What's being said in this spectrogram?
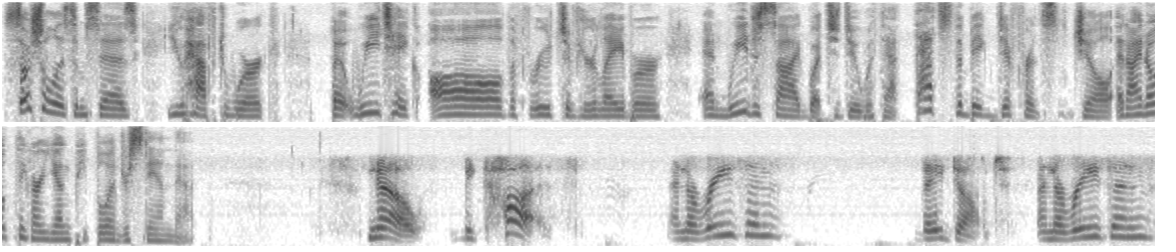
Socialism says you have to work but we take all the fruits of your labor and we decide what to do with that. That's the big difference, Jill. And I don't think our young people understand that. No, because, and the reason they don't, and the reason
